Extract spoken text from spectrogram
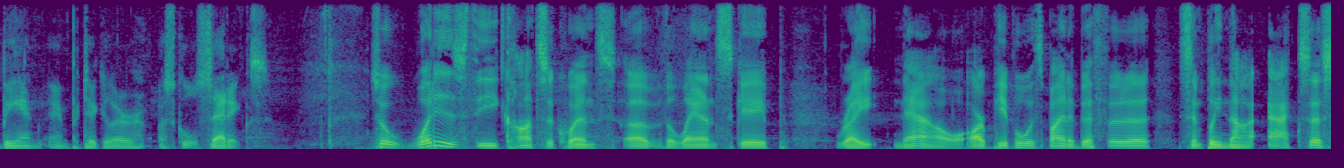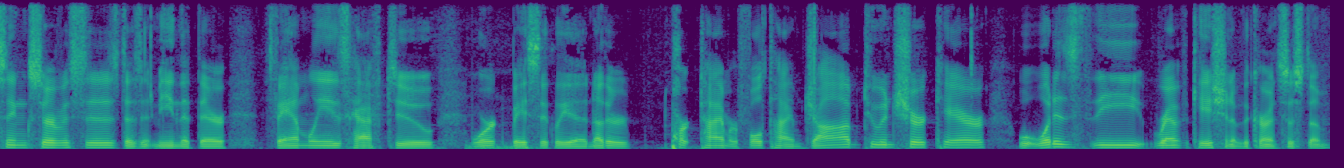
be in, in particular uh, school settings. So, what is the consequence of the landscape right now? Are people with spina bifida simply not accessing services? Does it mean that their families have to work basically another part time or full time job to ensure care? What is the ramification of the current system?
